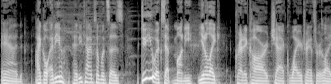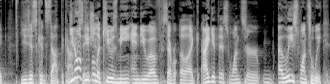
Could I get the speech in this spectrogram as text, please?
And I go any anytime someone says, "Do you accept money?" You know like credit card, check, wire transfer like you just can stop the conversation. you know what people accuse me and you of several uh, like I get this once or at least once a week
